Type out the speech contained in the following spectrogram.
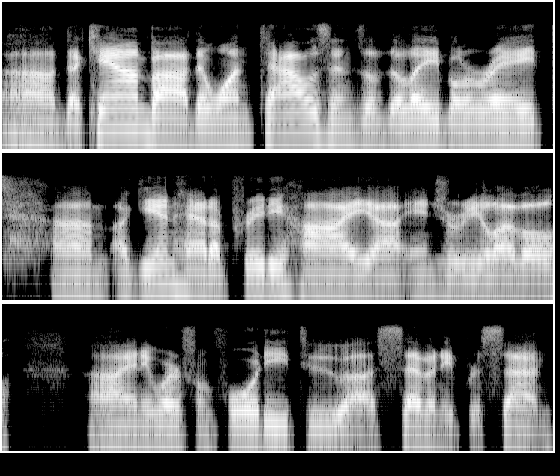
uh, uh, dicamba, the 1,000s of the label rate, um, again, had a pretty high uh, injury level, uh, anywhere from 40 to 70%.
